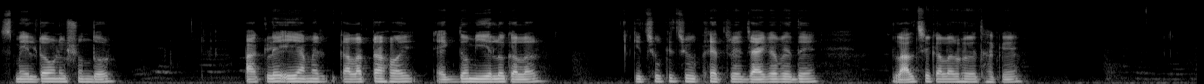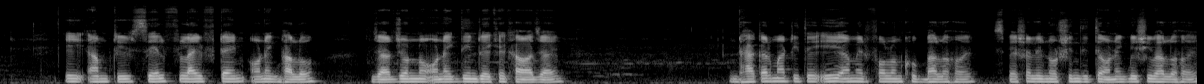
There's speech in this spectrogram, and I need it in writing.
স্মেলটা অনেক সুন্দর। পাকলে এই আমের কালারটা হয় একদম ইয়েলো কালার কিছু কিছু ক্ষেত্রে জায়গা বেঁধে লালচে কালার হয়ে থাকে। এই আমটির সেলফ লাইফ টাইম অনেক ভালো, যার জন্য অনেক দিন রেখে খাওয়া যায়। ঢাকার মাটিতে এই আমের ফলন খুব ভালো হয় স্পেশালি নরসিংদীতে অনেক বেশি ভালো হয়।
